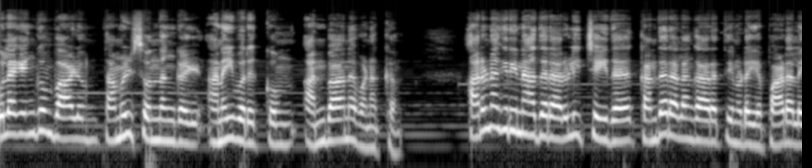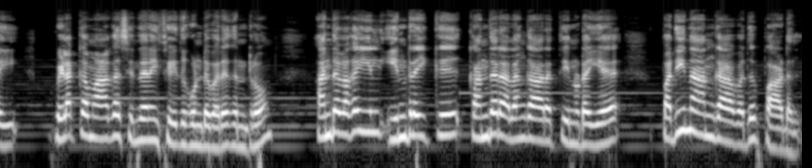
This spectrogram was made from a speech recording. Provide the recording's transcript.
உலகெங்கும் வாழும் தமிழ் சொந்தங்கள் அனைவருக்கும் அன்பான வணக்கம். அருணகிரிநாதர் அருளி செய்த கந்தர் அலங்காரத்தினுடைய பாடலை விளக்கமாக சிந்தனை செய்து கொண்டு வருகின்றோம். அந்த வகையில் இன்றைக்கு கந்தர் அலங்காரத்தினுடைய பதினான்காவது பாடல்.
